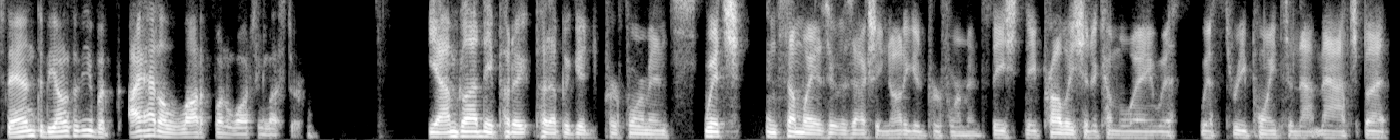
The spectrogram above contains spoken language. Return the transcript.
stand, to be honest with you, but I had a lot of fun watching Leicester. Yeah, I'm glad they put a, put up a good performance, which in some ways it was actually not a good performance. They sh- they probably should have come away with with three points in that match, but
